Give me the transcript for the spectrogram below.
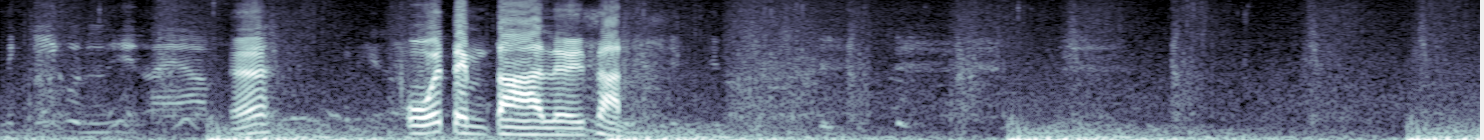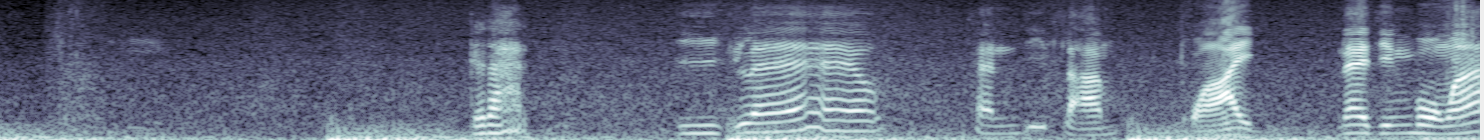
เมื่อกี้คุณเห็นอะไรครับฮะคุณเห็นอะไรโอ้ยเต็มตาเลยสัตว์กระดาษอีกแล้วแผ่นที่สามควาย แน่จริงผมมา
